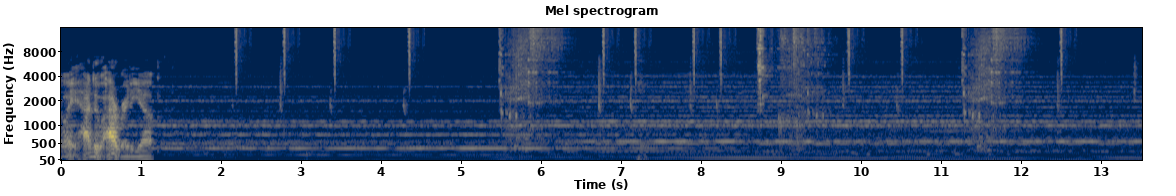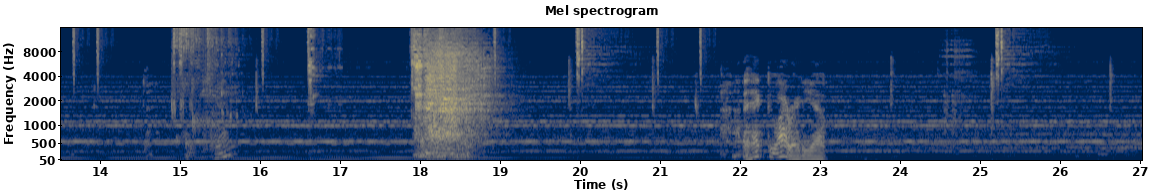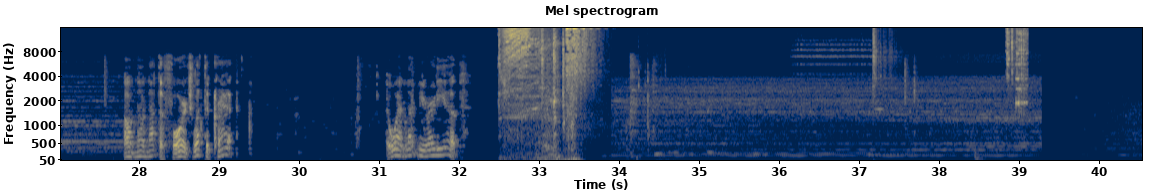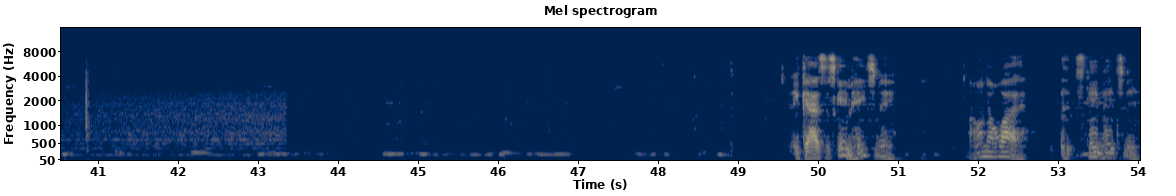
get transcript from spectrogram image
Wait, how do I ready up? Forge. What the crap? It won't let me ready up. Hey guys, this game hates me. I don't know why. This game hates me.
